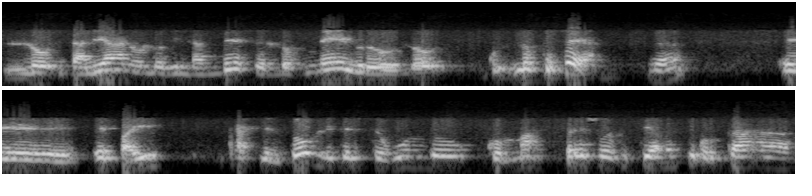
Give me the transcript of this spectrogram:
los italianos, los irlandeses, los negros, los, los que sean. Eh, el país casi el doble que el segundo, con más presos efectivamente por cada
